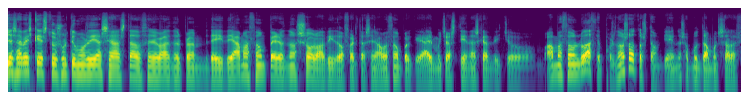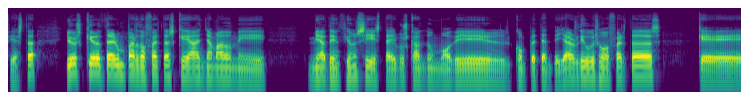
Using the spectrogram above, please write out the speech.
Ya sabéis que estos últimos días se ha estado celebrando el Prime Day de Amazon, pero no solo ha habido ofertas en Amazon, porque hay muchas tiendas que han dicho, Amazon lo hace, pues nosotros también nos apuntamos a la fiesta. Yo os quiero traer un par de ofertas que han llamado mi, mi atención si estáis buscando un móvil competente. Ya os digo que son ofertas que,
